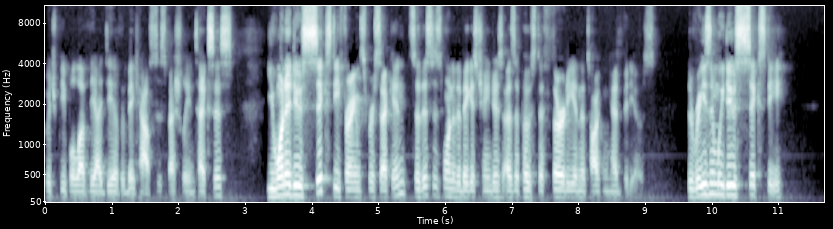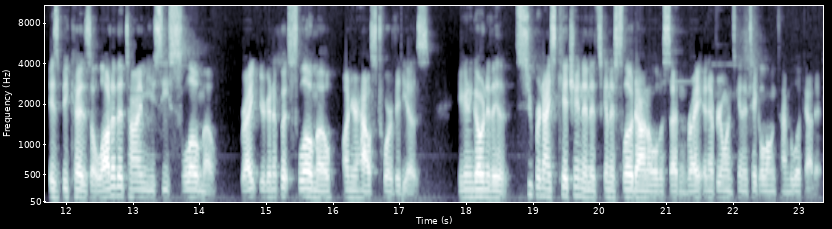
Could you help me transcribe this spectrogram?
which people love the idea of a big house, especially in Texas. You want to do 60 frames per second. So this is one of the biggest changes as opposed to 30 in the talking head videos. The reason we do 60 is because a lot of the time you see slow-mo, right? You're going to put slow-mo on your house tour videos. You're going to go into the super nice kitchen and it's going to slow down all of a sudden, right? And everyone's going to take a long time to look at it.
